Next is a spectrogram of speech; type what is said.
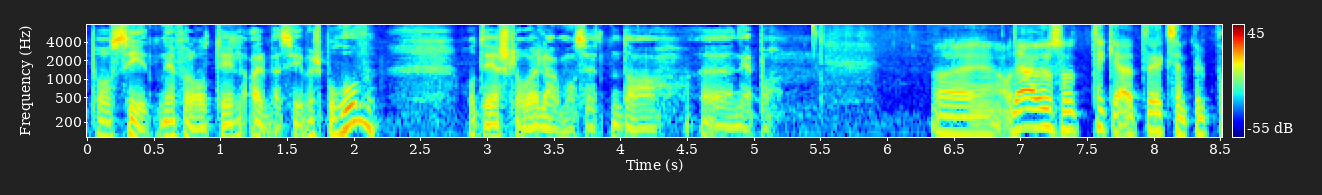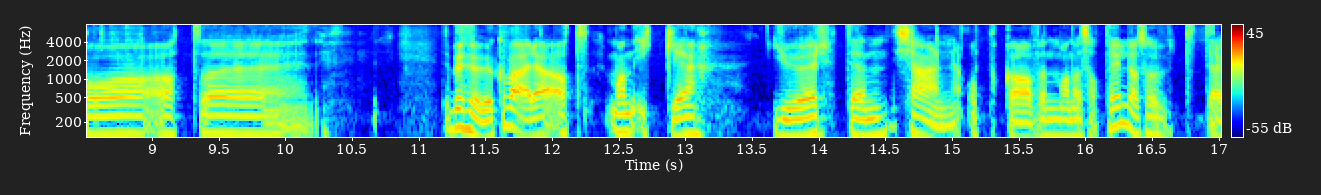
på siden i forhold til arbeidsgivers behov, og det slår lagmannsretten da ned på. Og Det er jo så, tenker jeg, et eksempel på at det behøver jo ikke være at man ikke gjør den kjerneoppgaven man er satt til. Altså, det,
